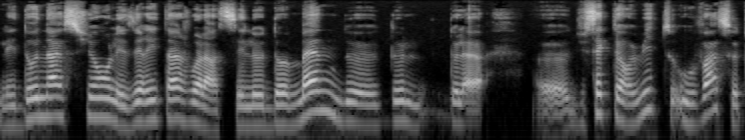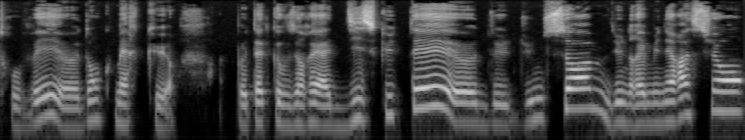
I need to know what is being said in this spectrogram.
les donations, les héritages, voilà, c'est le domaine de, la, du secteur 8 où va se trouver donc Mercure. Peut-être que vous aurez à discuter euh, d'une somme, d'une rémunération,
